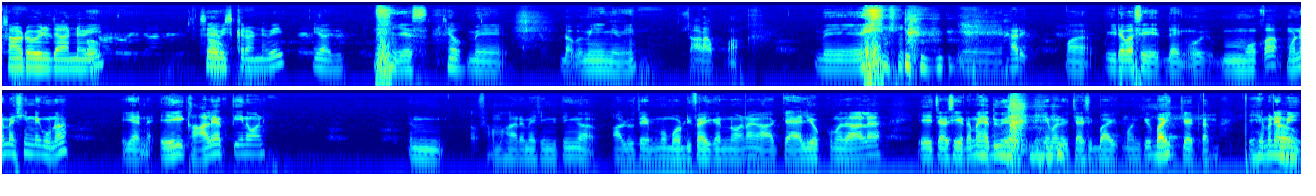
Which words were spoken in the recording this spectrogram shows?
සාටෝවිල් දාන්න වෙයි. සර්විස් කරන්න වෙයි. ඒවගේ යස් මේ ඩබමී නෙමේ. සාරප්පා මේ. මේ හරි. ම- ඊට පසේ දැන් මොක මොන මැසින් එකුණා ඉගන්න ඒ කාලයක් තියෙනවාන සමහර මැසින් ඉතිං අලුතෙම මොඩිෆයි කරනවන කෑලි ඔක්කොම දාලා ඒ චසියටම හැදුව. එහෙම චසි බයි මංක බයික්යක් එහෙම නෙමෙයි.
